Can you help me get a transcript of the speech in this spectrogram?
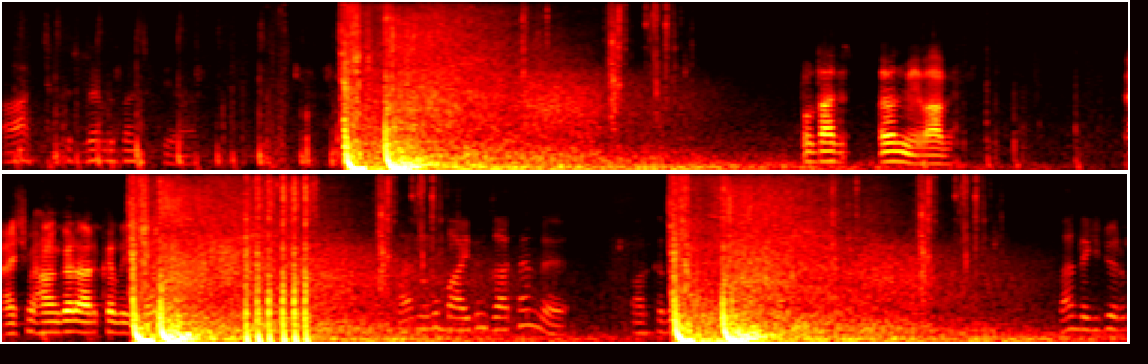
Aa çıktı. Render'dan çıktı ya. Burada ölməyib abi. Ben şimdi hangar arkalayacağım. Ben onu baydım zaten de. Arkada. Ben de gidiyorum.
